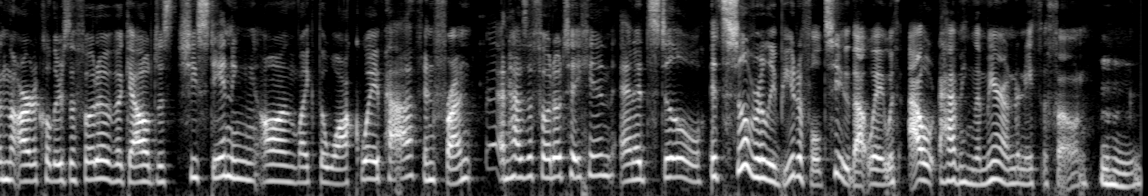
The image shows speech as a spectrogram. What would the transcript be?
in the article there's a photo of a gal just she's standing on like the walkway path in front and has a photo taken and it's still it's still really beautiful too that way without having the mirror underneath the phone. hmm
